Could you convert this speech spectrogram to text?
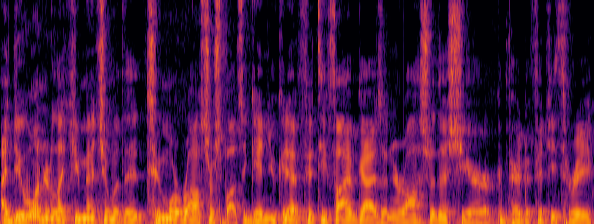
I do wonder, like you mentioned, with the two more roster spots. Again, you could have 55 guys on your roster this year compared to 53.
